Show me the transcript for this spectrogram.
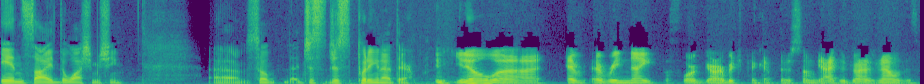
inside the washing machine. Um, so just just putting it out there. You, know, uh, every, every night before garbage pickup, there's some guy who drives around with his.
